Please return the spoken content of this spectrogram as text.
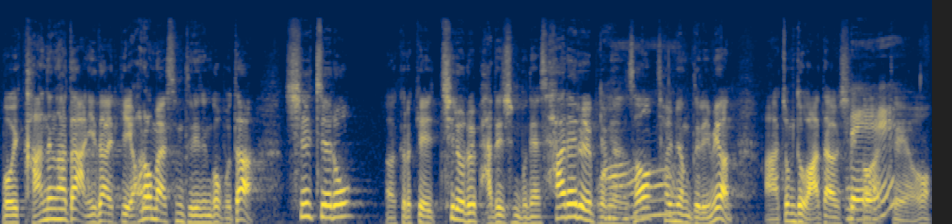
뭐 가능하다 아니다 이렇게 여러 말씀 드리는 것보다 실제로 어, 그렇게 치료를 받으신 분의 사례를 보면서 아. 설명드리면 아, 좀 더 와닿으실 네. 것 같아요.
